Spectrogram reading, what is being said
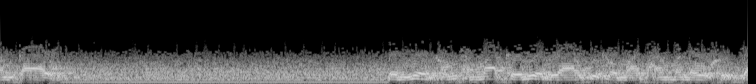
างกาย เป็นเรื่องของธรรมะคือเรื่องราวที่เข้ามาทางมโนคือใจ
